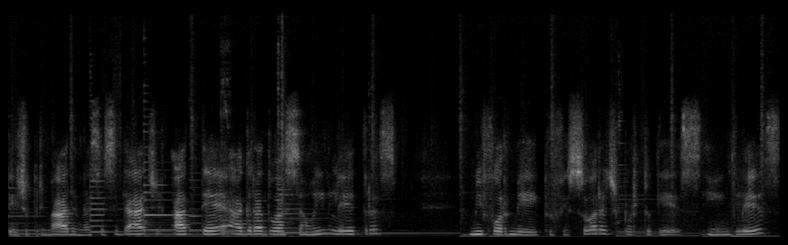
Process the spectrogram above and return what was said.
desde o primário nessa cidade, até a graduação em letras. Me formei professora de português e inglês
